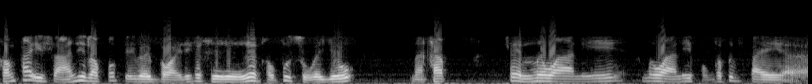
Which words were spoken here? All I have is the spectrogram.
ของภาคอีสานที่เราพบอยู่บ่อยๆ นี่ก็คือเรื่องของผู้สูงอายุนะครับ เช่นเมื่อวานนี้เมื่อวานนี้ผมก็เพิ่งไปเอ่อ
